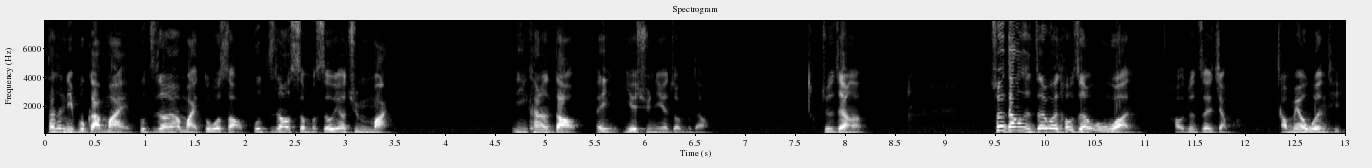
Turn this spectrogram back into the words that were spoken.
但是你不敢买，不知道要买多少，不知道什么时候要去买。你看得到，哎，也许你也赚不到，就是这样啊。所以当时这位投资人问完，好，就直接讲嘛，好，没有问题，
